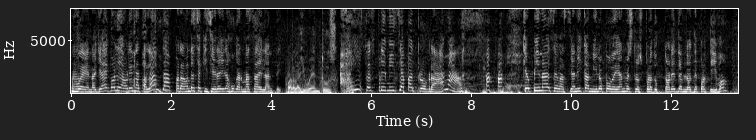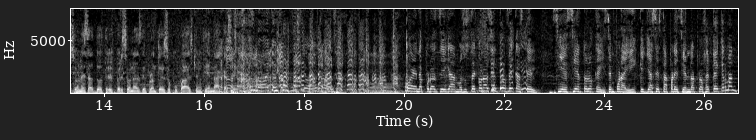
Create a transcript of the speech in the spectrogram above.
Bueno, ya es goleador en Atalanta. ¿Para dónde se quisiera ir a jugar más adelante? Para la Juventus, Ay, esto es primicia para el programa. ¿Qué opina de Sebastián y Camilo Poveda, nuestros productores de Blog Deportivo? son esas dos, tres personas de pronto desocupadas que no tienen nada que hacer. Ay, no, ellos son juiciosos. Bueno, prosigamos. ¿Usted conoce al profe Castel? Si es cierto lo que dicen por ahí, que ya se está pareciendo al profe Peckerman.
